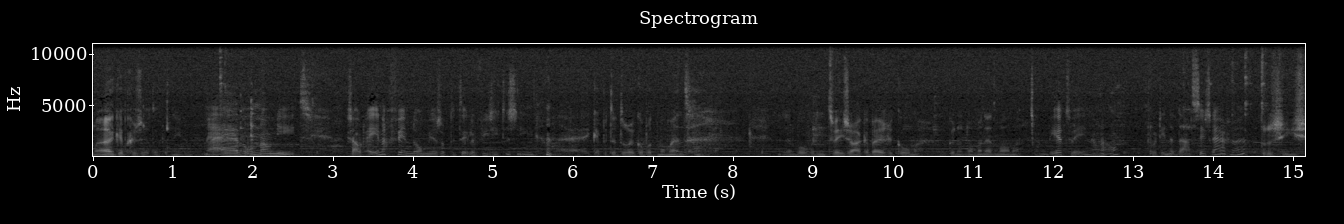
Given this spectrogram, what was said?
Maar ik heb gezegd dat ik het niet doe. Nee, waarom nou niet? Ik zou het enig vinden om je eens op de televisie te zien. Nee, ik heb het te druk op het moment. Er zijn bovendien twee zaken bijgekomen. We kunnen het nog maar net mannen. En weer twee, nou nou. Het wordt inderdaad steeds erger, hè? Precies.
